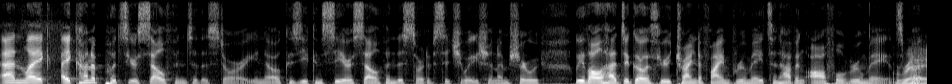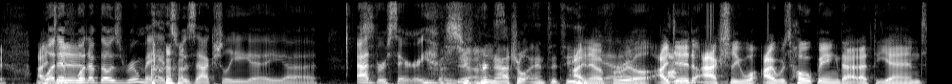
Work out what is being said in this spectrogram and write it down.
And like, it kind of puts yourself into the story, you know, because you can see yourself in this sort of situation. I'm sure we, we've all had to go through trying to find roommates and having awful roommates. but Right. I what if one of those roommates was actually a uh, adversary. a supernatural entity. I know for real. I I'm- did actually. I was hoping that at the end,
